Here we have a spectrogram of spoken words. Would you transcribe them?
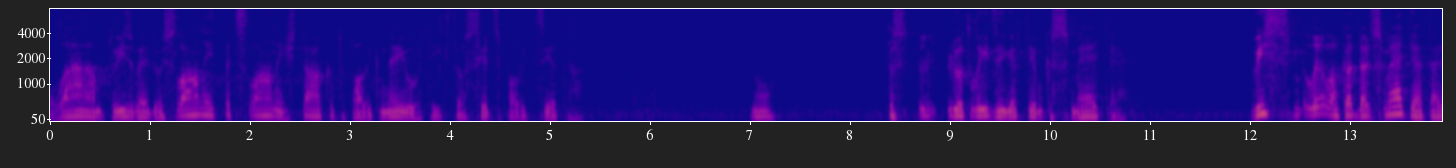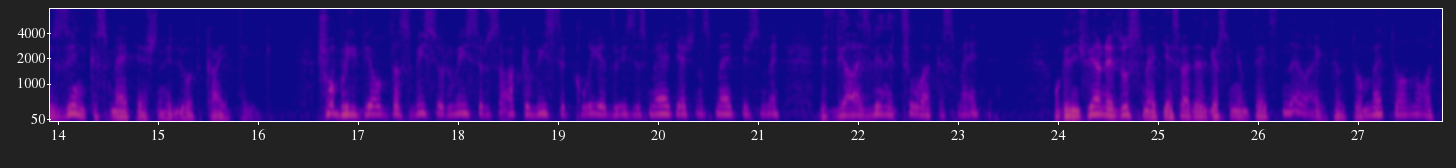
Un lēnām tu izveidoji slānīt pēc slānīša, tā ka tu paliki nejūtīgs, tavs sirds palika cietāk. Nu, tas ļoti līdzīgi ar tiem, kas smēķē. Viss lielākā daļa smēķētāju zina, ka smēķēšana ir ļoti kaitīga. Šobrīd jau tas visur, visur saka, visi kliedz, visi smēķēšana, smēķēšana, smēķēšana. Bet vēl aizvien ir cilvēki, kas smēķē. Un, kad viņš vienreiz uzsmēķēs, Svētais Gars viņam teica, nevajag tev to met to nost.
